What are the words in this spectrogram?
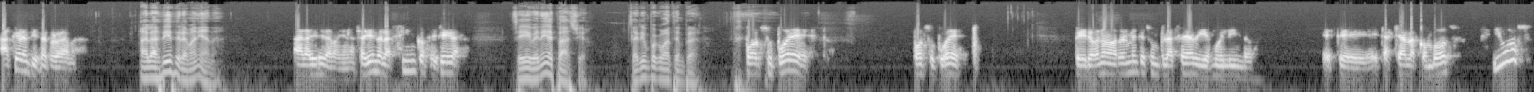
¿a qué hora empieza el programa? A las 10 de la mañana. A las 10 de la mañana. Saliendo a las 5 se llega. Sí, vení despacio. Salí un poco más temprano. Por supuesto. Por supuesto. Pero no, realmente es un placer y es muy lindo este estas charlas con vos. ¿Y vos?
